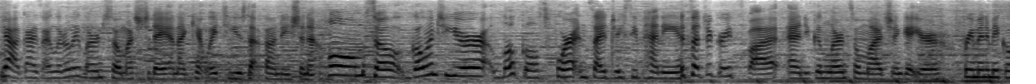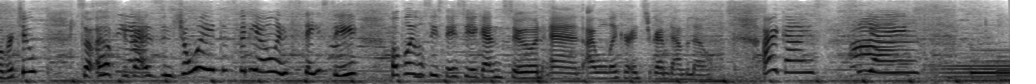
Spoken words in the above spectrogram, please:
Yeah, guys, I literally learned so much today and I can't wait to use that foundation at home. So go into your local Sephora inside JCPenney. It's such a great spot and you can learn so much and get your free mini makeover too. So I hope you guys enjoyed this video and Stacy. Hopefully we'll see Stacy again soon and I will link her Instagram down below. All right guys, Bye. see ya.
